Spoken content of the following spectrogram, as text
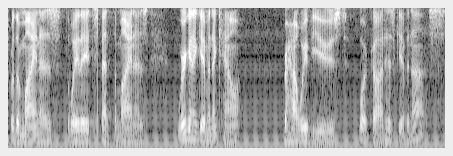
for the minas, the way they'd spent the minas, we're going to give an account for how we've used what God has given us.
